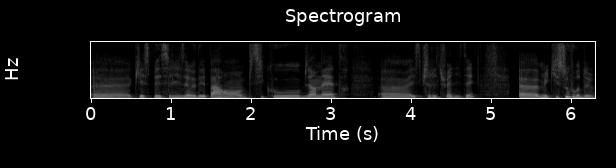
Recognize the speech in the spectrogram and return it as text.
qui est spécialisée au départ en psycho, bien-être et spiritualité. Euh, mais qui s'ouvre de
